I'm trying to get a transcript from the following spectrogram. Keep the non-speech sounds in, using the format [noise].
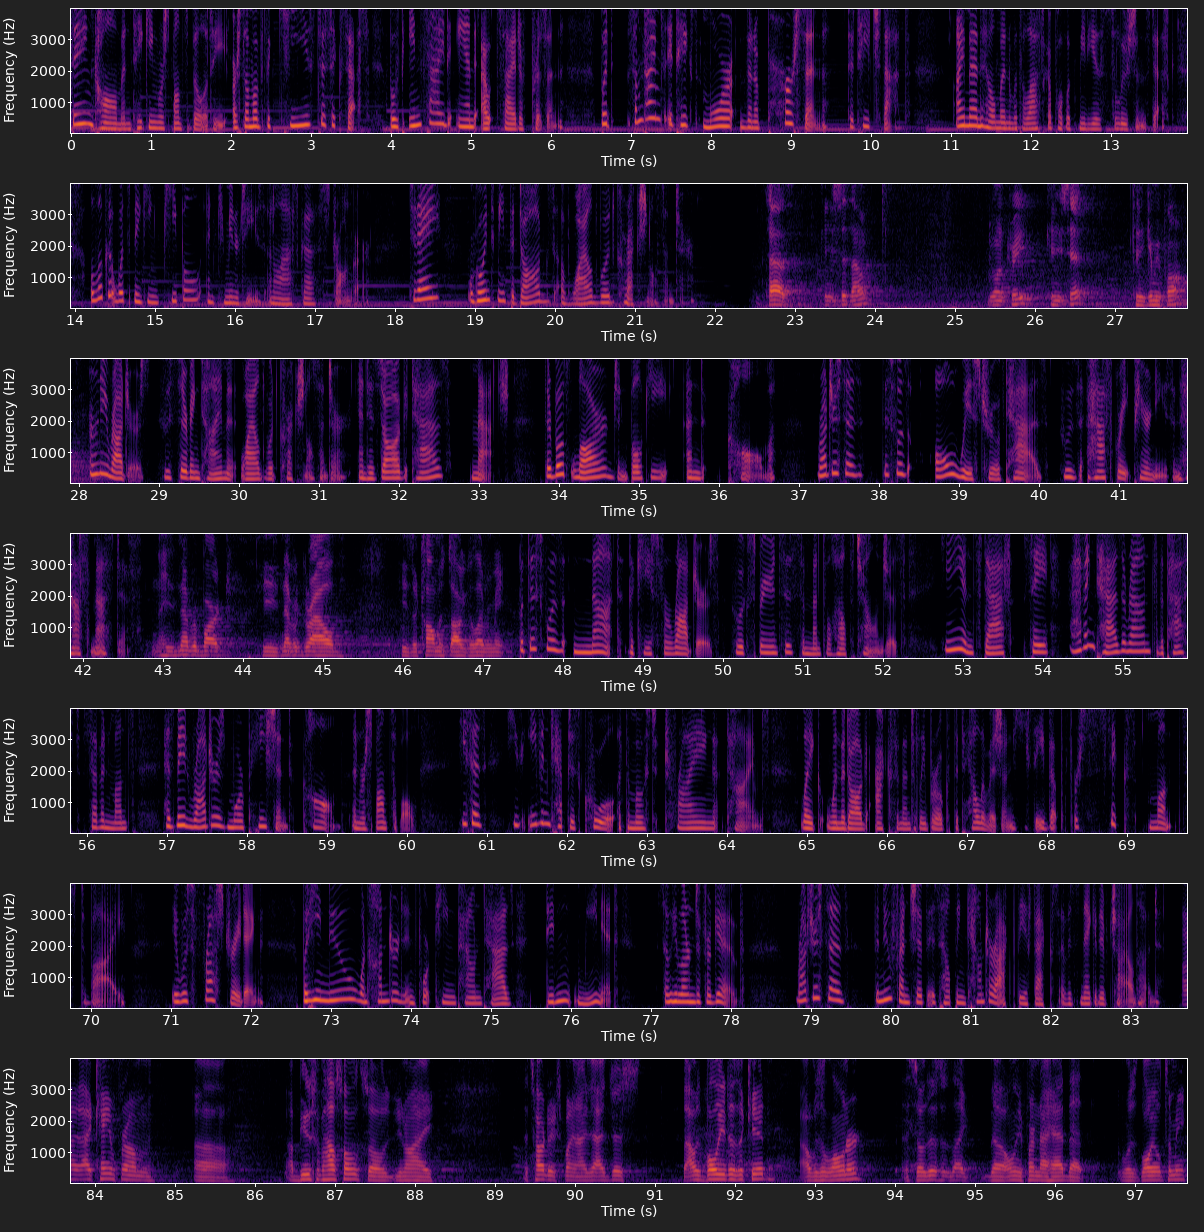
Staying calm and taking responsibility are some of the keys to success, both inside and outside of prison. But sometimes it takes more than a person to teach that. I'm Anne Hillman with Alaska Public Media's Solutions Desk, a look at what's making people and communities in Alaska stronger. Today, we're going to meet the dogs of Wildwood Correctional Center. Taz, can you sit down? You want a treat? Can you sit? Can you give me a paw? Ernie Rogers, who's serving time at Wildwood Correctional Center, and his dog, Taz, match. They're both large and bulky and calm. Rogers says this was always true of Taz, who's half Great Pyrenees and half Mastiff. He's never barked. He's never growled. He's the calmest dog you'll ever meet. But this was not the case for Rogers, who experiences some mental health challenges. He and staff say having Taz around for the past seven months has made Rogers more patient, calm, and responsible. He says he's even kept his cool at the most trying times like when the dog accidentally broke the television he saved up for six months to buy. It was frustrating, but he knew 114 pound Taz didn't mean it, so he learned to forgive. Rogers says the new friendship is helping counteract the effects of his negative childhood. I, I came from uh, abusive household, so you know I. It's hard to explain. I, I just I was bullied as a kid. I was a loner, so this is like the only friend I had that was loyal to me.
